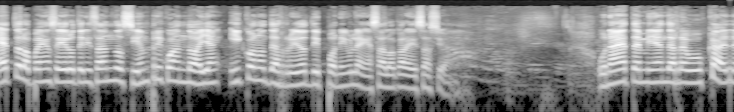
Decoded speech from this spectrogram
Esto lo pueden seguir utilizando siempre y cuando hayan iconos de ruido disponibles en esa localización. Una vez terminen de rebuscar,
